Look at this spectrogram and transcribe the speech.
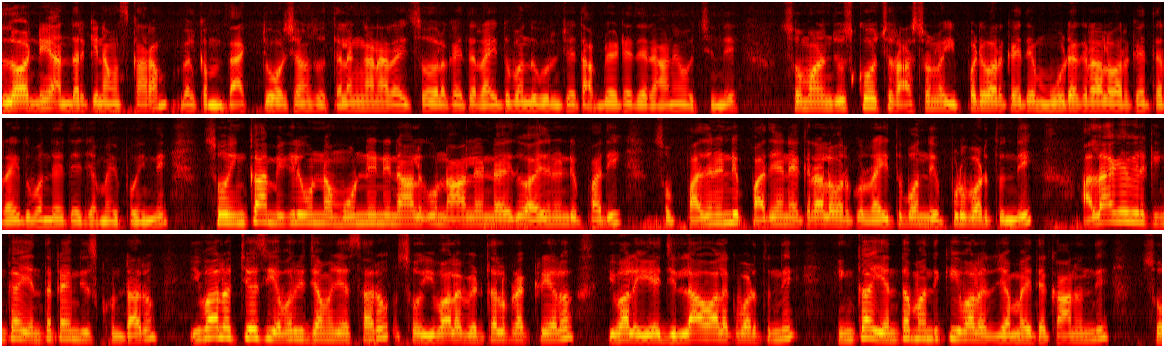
Hello అండి అందరికీ నమస్కారం. Welcome back to our channel. So Telangana రైతు సోదరులకైతే రైతు బంధు గురించి అయితే అప్డేట్ అయితే రానే వచ్చింది. సో మనం చూసుకోవచ్చు రాష్ట్రంలో ఇప్పటి వరకు అయితే మూడు ఎకరాల వరకు అయితే రైతు బంధు అయితే జమ అయిపోయింది సో ఇంకా మిగిలి ఉన్న మూడు నుండి నాలుగు నాలుగు నుండి ఐదు ఐదు నుండి పది సో పది నుండి పదిహేను ఎకరాల వరకు రైతు బంధు ఎప్పుడు పడుతుంది? అలాగే వీళ్ళకి ఇంకా ఎంత టైం తీసుకుంటారు? ఇవాళ వచ్చేసి ఎవరికి జమ చేస్తారు? సో ఇవాళ విడతల ప్రక్రియలో ఇవాళ ఏ జిల్లా వాళ్ళకి పడుతుంది? ఇంకా ఎంతమందికి ఇవాళ జమ అయితే కానుంది? సో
